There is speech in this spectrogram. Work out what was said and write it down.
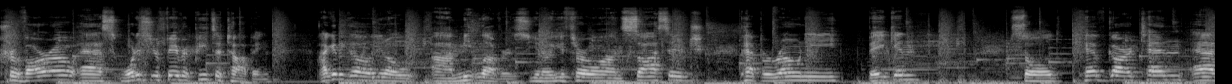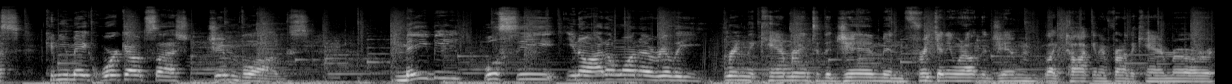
Trevaro asks, What is your favorite pizza topping? I gotta go, you know, uh, meat lovers. You know, you throw on sausage, pepperoni, bacon. Sold. Kevgar10 asks, Can you make workout slash gym vlogs? Maybe. We'll see. You know, I don't want to really bring the camera into the gym and freak anyone out in the gym, like talking in front of the camera. Or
